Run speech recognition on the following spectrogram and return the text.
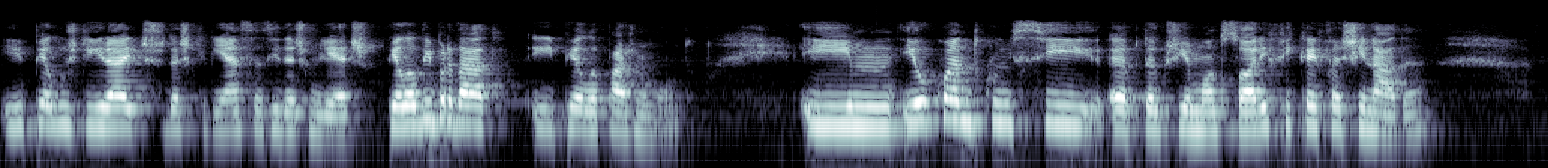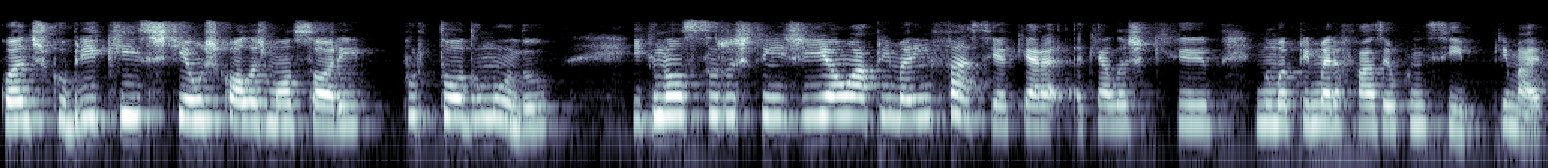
e pelos direitos das crianças e das mulheres, pela liberdade e pela paz no mundo. E hum, eu, quando conheci a pedagogia Montessori, fiquei fascinada. Quando descobri que existiam escolas Montessori por todo o mundo e que não se restringiam à primeira infância, que era aquelas que numa primeira fase eu conheci primeiro.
